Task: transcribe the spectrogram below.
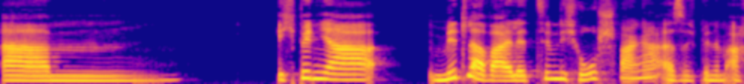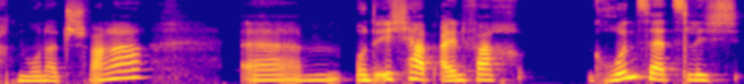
Ähm, ich bin ja mittlerweile ziemlich hochschwanger, also ich bin im achten Monat schwanger ähm, und ich habe einfach grundsätzlich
